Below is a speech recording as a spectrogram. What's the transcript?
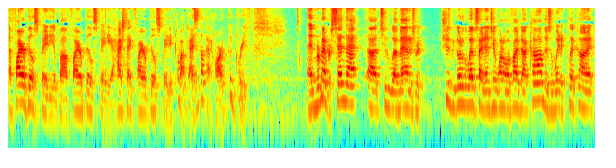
Uh, fire Bill Spadea, Bob. Fire Bill Spadea. Hashtag fire Bill Spadea. Come on, guys. It's not that hard. Good grief. And remember, send that uh, to uh, management excuse me, go to the website, nj1015.com. There's a way to click on it,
